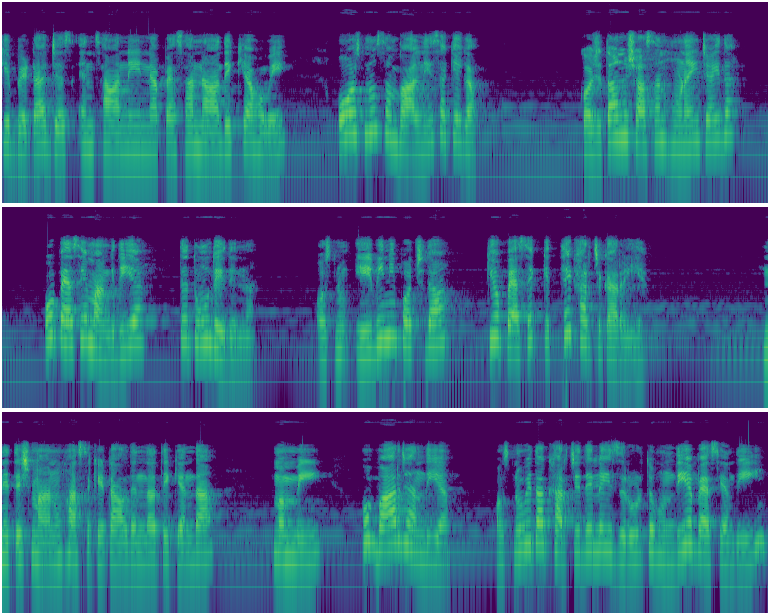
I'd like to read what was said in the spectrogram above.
ਕਿ ਬੇਟਾ ਜਿਸ ਇਨਸਾਨ ਨੇ ਇੰਨਾ ਪੈਸਾ ਨਾ ਦੇਖਿਆ ਹੋਵੇ, ਉਹ ਉਸ ਨੂੰ ਸੰਭਾਲ ਨਹੀਂ ਸਕੇਗਾ। ਕੁਝ ਤਾਂ ਅਨੁਸ਼ਾਸਨ ਹੋਣਾ ਹੀ ਚਾਹੀਦਾ। ਉਹ ਪੈਸੇ ਮੰਗਦੀ ਆ ਤੇ ਤੂੰ ਦੇ ਦੇਣਾ ਉਸ ਨੂੰ ਇਹ ਵੀ ਨਹੀਂ ਪੁੱਛਦਾ ਕਿ ਉਹ ਪੈਸੇ ਕਿੱਥੇ ਖਰਚ ਕਰ ਰਹੀ ਹੈ? ਨਿਤਿਸ਼ ਮਾਂ ਨੂੰ ਹੱਸ ਕੇ ਟਾਲ ਦਿੰਦਾ ਤੇ ਕਹਿੰਦਾ, ਮੰਮੀ, ਉਹ ਬਾਹਰ ਜਾਂਦੀ ਆ। ਉਸ ਨੂੰ ਵੀ ਤਾਂ ਖਰਚੇ ਦੇ ਲਈ ਜ਼ਰੂਰਤ ਹੁੰਦੀ ਹੈ ਪੈਸਿਆਂ ਦੀ।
